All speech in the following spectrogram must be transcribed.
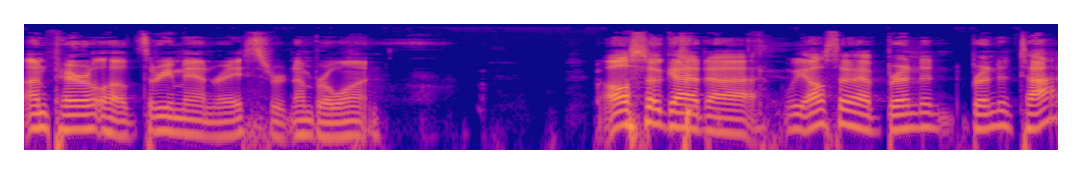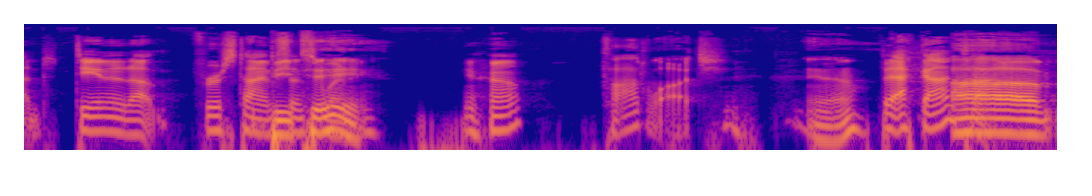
unparalleled three man race for number one. Also got uh we also have Brendan Brendon Todd teeing it up. First time since BT. winning. You know? Todd watch. You know. Back on top. Um,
